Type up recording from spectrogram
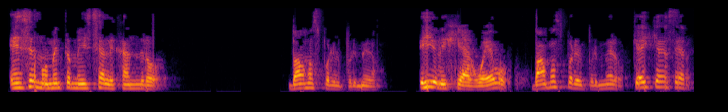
en ese momento me dice Alejandro, vamos por el primero. Y yo dije, a huevo, vamos por el primero. ¿Qué hay que hacer?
